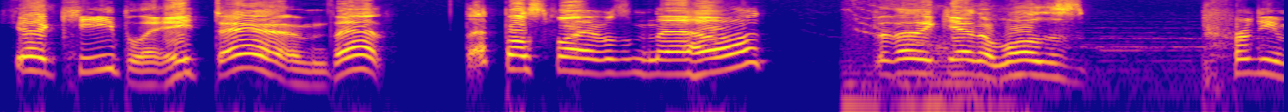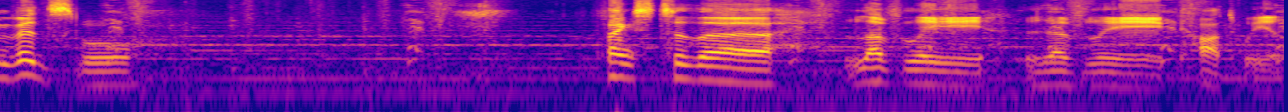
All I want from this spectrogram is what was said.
You got a Keyblade? Damn! That that boss fight wasn't that hard. But then again, it was pretty invincible. Thanks to the lovely, lovely cartwheel.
